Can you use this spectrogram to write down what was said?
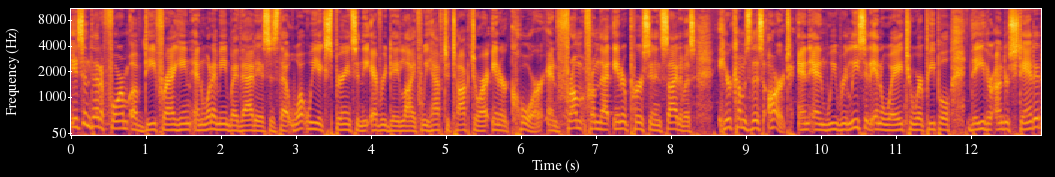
Isn't that a form of defragging? And what i mean by that is is that what we experience in the everyday life we have to talk to our inner core. And from from that inner person inside of us here comes this art. And and we release it in a way to where people they either understand it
